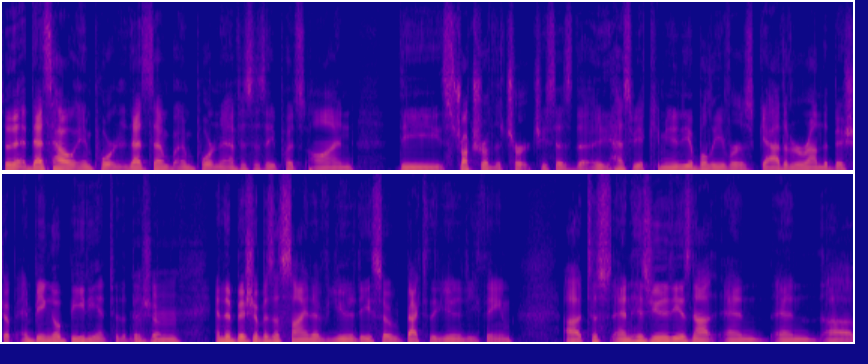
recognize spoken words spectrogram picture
So that, that's how important. That's the important emphasis he puts on the structure of the church. He says that it has to be a community of believers gathered around the bishop and being obedient to the bishop. Mhm. And the bishop is a sign of unity. So back to the unity theme. Uh, to and his unity is not and and uh,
